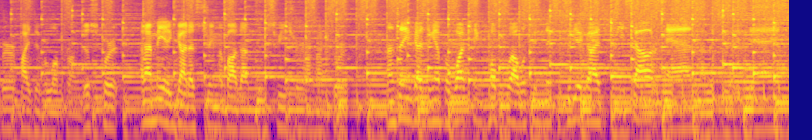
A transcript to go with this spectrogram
verified developer on Discord. And I may have got a stream about that new feature, I'm not sure. And thank you guys again for watching. Hopefully I will see you in the next video guys. Peace out and have a good day.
